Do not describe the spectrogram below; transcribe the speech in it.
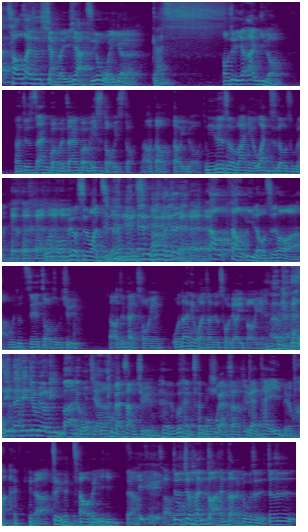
人，超载声响了一下，只有我一个人，干，然后就一样按一楼，然后就是再按关门，再按关门，一直抖一直抖，然后到到一楼你那时候把你的万字露出来，我我没有吃万字啊，你没吃反正到 到一楼之后啊，我就直接走出去，然后就开始抽烟。我那天晚上就抽掉一包烟，可是你那天就没有理你爸，就我回家。我不敢上去，不敢上去，我不敢上去，敢太硬了吧？对啊，这个超硬，对啊，就就很短很短的故事，就是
